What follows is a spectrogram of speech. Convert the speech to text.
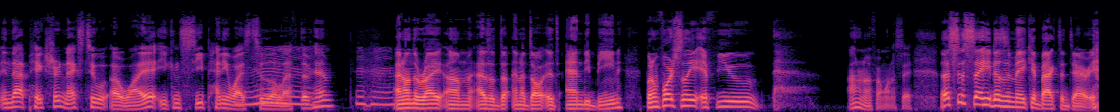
in that picture next to uh, Wyatt, you can see Pennywise to the left Mm. of him. Mm-hmm. And on the right, um, as a, an adult, it's Andy Bean. But unfortunately, if you, I don't know if I want to say, it. let's just say he doesn't make it back to Derry.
